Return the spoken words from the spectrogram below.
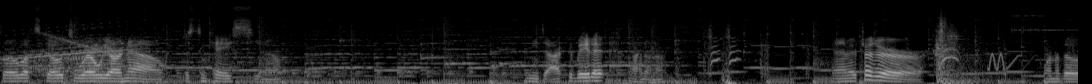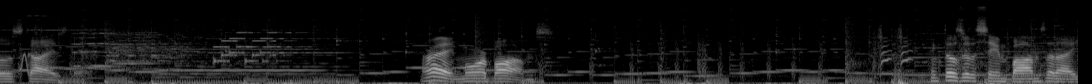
So let's go to where we are now, just in case, you know. Need to activate it? I don't know. And a treasure! One of those guys there. Alright, more bombs. I think those are the same bombs that I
